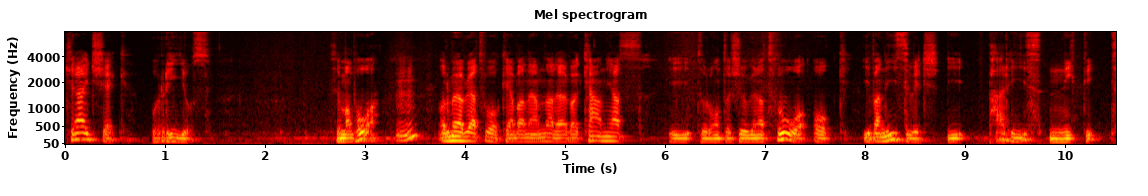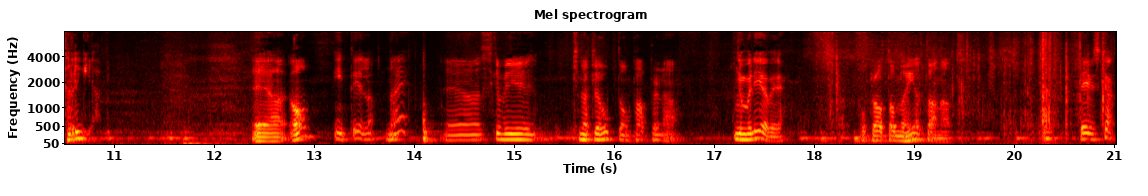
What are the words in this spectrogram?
Krajcek och Rios. Ser man på. Mm. Och de övriga två kan jag bara nämna där var Kanyas i Toronto 2002 och Ivan Isevic i Paris 93. Eh, ja, Inte illa. nej. Eh, ska vi knuckla ihop de papperna Jo men det gör vi. och prata om något helt annat? Davis Cup.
